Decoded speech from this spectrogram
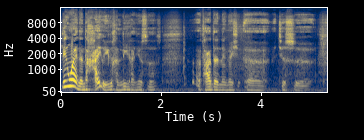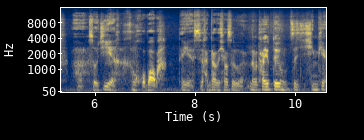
另外呢，它还有一个很厉害，就是呃它的那个呃就是啊手机也很火爆吧。那也是很大的销售额。那么，它又都用自己芯片。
